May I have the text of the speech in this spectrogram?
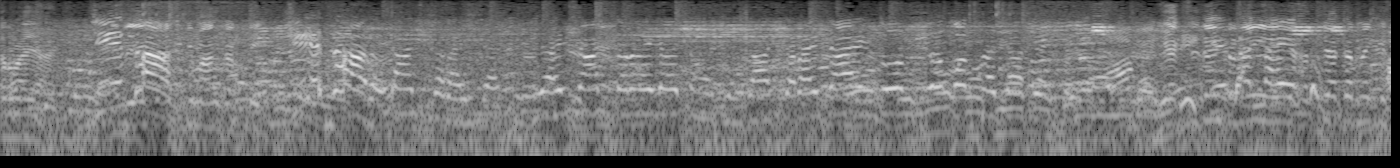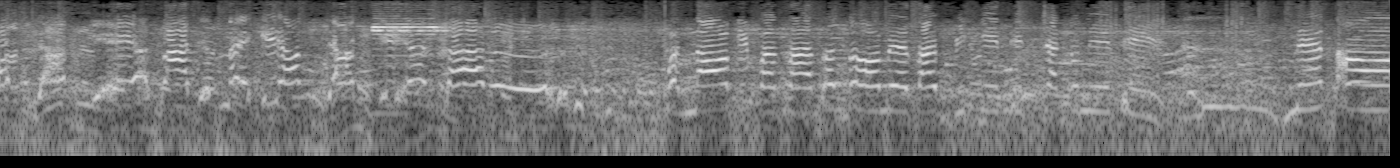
करवाया है। जी सर। इसकी मांग करती जी सर। जाँच कराई जाए जाँच कराई जाए मुझे जाँच कराई जाए दोषियों को सजा है हत्या करने की साजिश की साजिश नहीं की हत्या की की प्रशासन तो हमेशा बिकी थी चटनी थी। नेताओं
